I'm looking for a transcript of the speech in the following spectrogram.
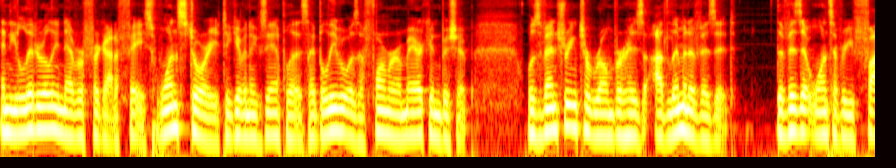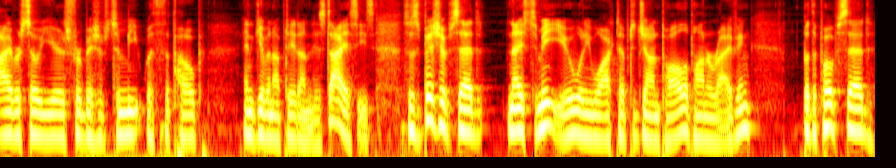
and he literally never forgot a face. One story, to give an example of this, I believe it was a former American bishop, was venturing to Rome for his ad limina visit, the visit once every five or so years for bishops to meet with the Pope and give an update on his diocese. So this bishop said, Nice to meet you, when he walked up to John Paul upon arriving. But the Pope said,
